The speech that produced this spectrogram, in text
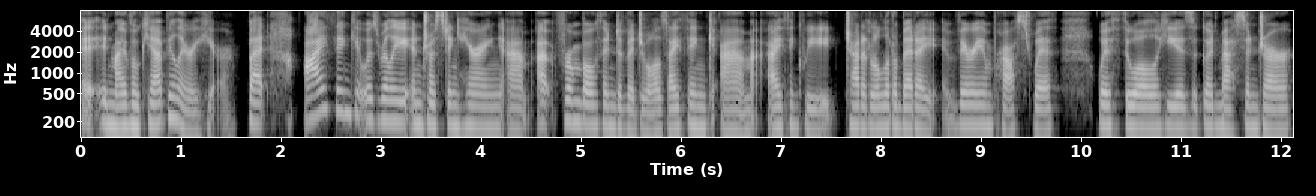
in my vocabulary here. But I think it was really interesting hearing um, uh, from both individuals. I think um, I think we chatted a little bit. I very impressed with with Thul. He is a good messenger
